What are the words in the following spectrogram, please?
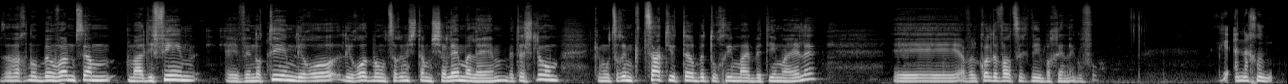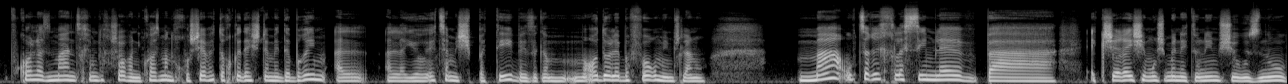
אז אנחנו במובן מסוים מעדיפים אה, ונוטים לראות, לראות במוצרים שאתה משלם עליהם בתשלום כמוצרים קצת יותר בטוחים מההיבטים האלה, אה, אבל כל דבר צריך להיבחן לגופו. אנחנו כל הזמן צריכים לחשוב, אני כל הזמן חושבת תוך כדי שאתם מדברים על, על היועץ המשפטי, וזה גם מאוד עולה בפורומים שלנו. מה הוא צריך לשים לב בהקשרי שימוש בנתונים שהוזנו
